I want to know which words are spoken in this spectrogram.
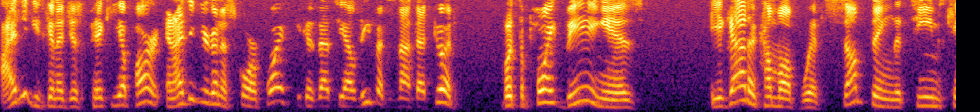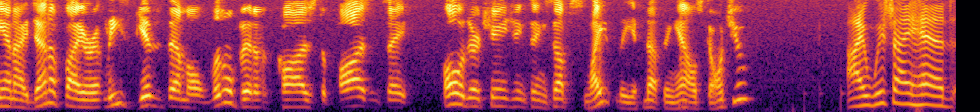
I think he's going to just pick you apart. And I think you're going to score points because that Seattle defense is not that good. But the point being is, you got to come up with something that teams can identify or at least gives them a little bit of cause to pause and say, oh, they're changing things up slightly, if nothing else, don't you? I wish I had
